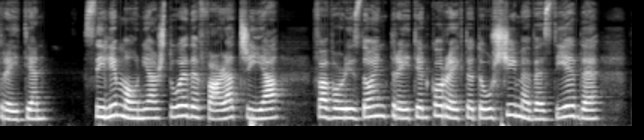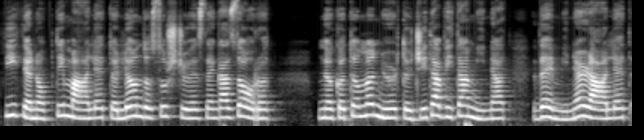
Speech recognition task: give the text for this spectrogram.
tretjen, Si limoni ashtu edhe fara chia favorizojnë tretjen korrekte të ushqimeve si edhe thithjen optimale të lëndës ushqyese nga zorrët. Në këtë mënyrë të gjitha vitaminat dhe mineralet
